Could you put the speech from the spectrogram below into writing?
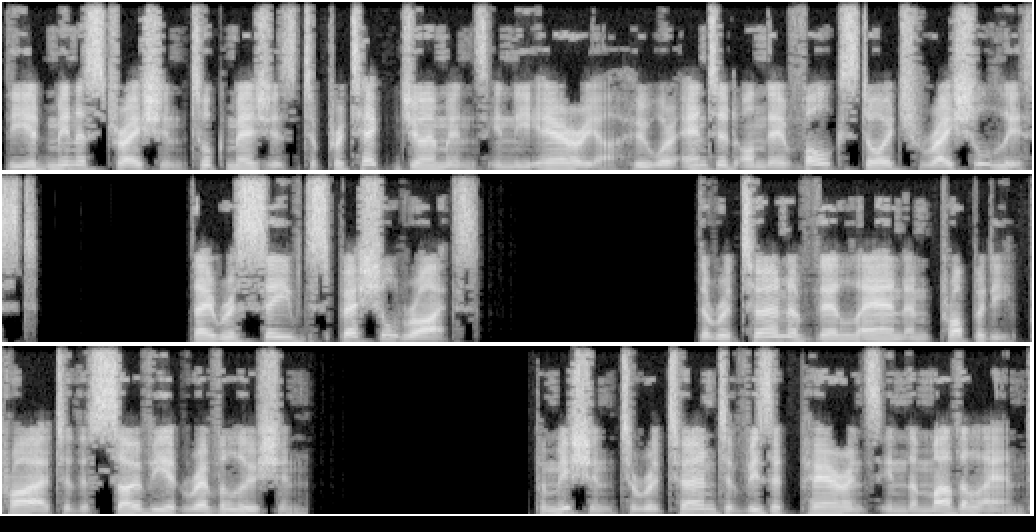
The administration took measures to protect Germans in the area who were entered on their Volksdeutsch racial list. They received special rights, the return of their land and property prior to the Soviet Revolution, permission to return to visit parents in the motherland,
